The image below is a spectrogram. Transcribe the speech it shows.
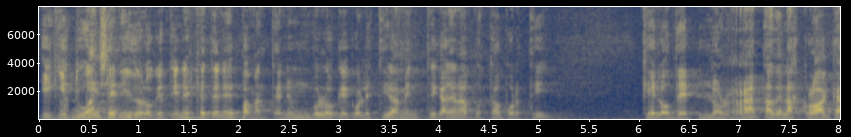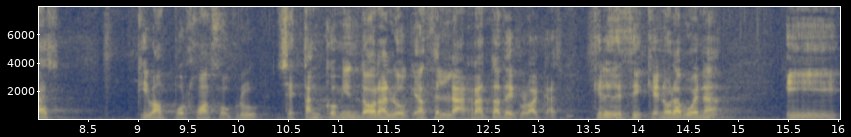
Y que A tú has tenido lo que tienes que tener para mantener un bloque colectivamente que hayan apostado por ti, que los de los ratas de las cloacas que iban por Juanjo Cruz se están comiendo ahora lo que hacen las ratas de cloacas. Quiere decir que enhorabuena y,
